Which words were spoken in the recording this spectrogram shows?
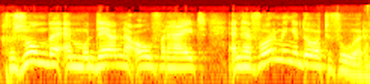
gezonde en moderne overheid... en hervormingen door te voeren.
